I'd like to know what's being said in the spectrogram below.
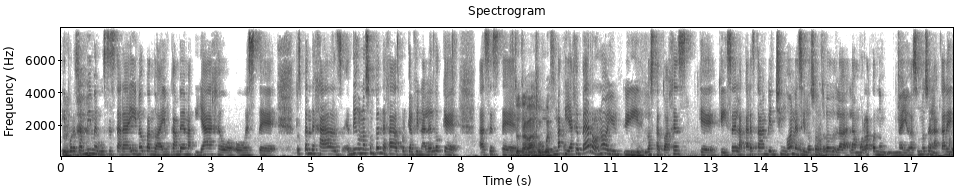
y por eso a mí me gusta estar ahí, ¿no? Cuando hay un cambio de maquillaje o, este, pues pendejadas. Digo, no son pendejadas porque al final es lo que hace este... Es tu trabajo, un, pues. Un maquillaje perro, ¿no? Y, los tatuajes que, que, hice de la cara estaban bien chingones y los otros, la, la morra cuando me ayudas unos en la cara y,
